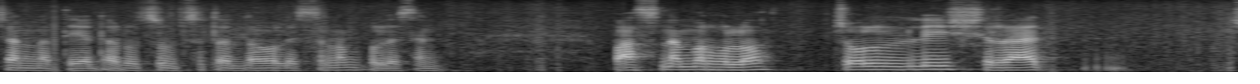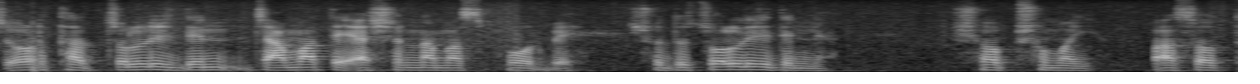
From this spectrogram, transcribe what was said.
জান্নাতি, এটা রসুল সাল্লাহ সাল্লাম বলেছেন। পাঁচ নম্বর হলো, চল্লিশ রাত, অর্থাৎ চল্লিশ দিন জামাতে এশার নামাজ পড়বে। শুধু চল্লিশ দিন না সব সময় পাঁচ ওয়াক্ত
